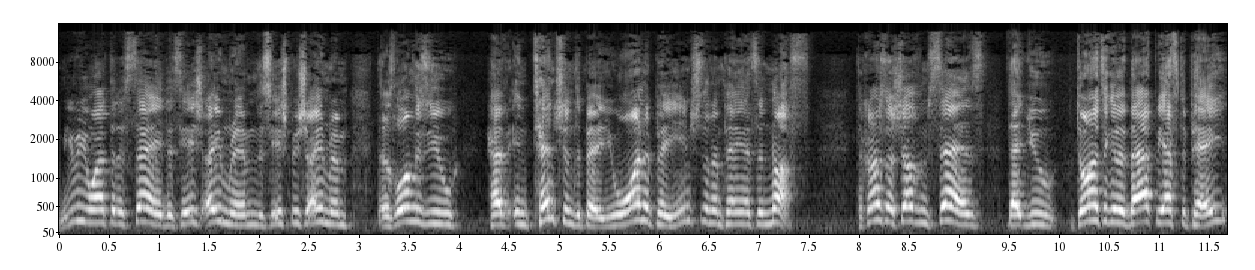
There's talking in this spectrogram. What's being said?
Meiri wanted to say this Yesh Aimrim, this Yesh Mish Aimrim, that as long as you have intention to pay, you want to pay, you're interested in paying, that's enough. The Takanas Hashavim says that you don't have to give it back, we have to pay,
